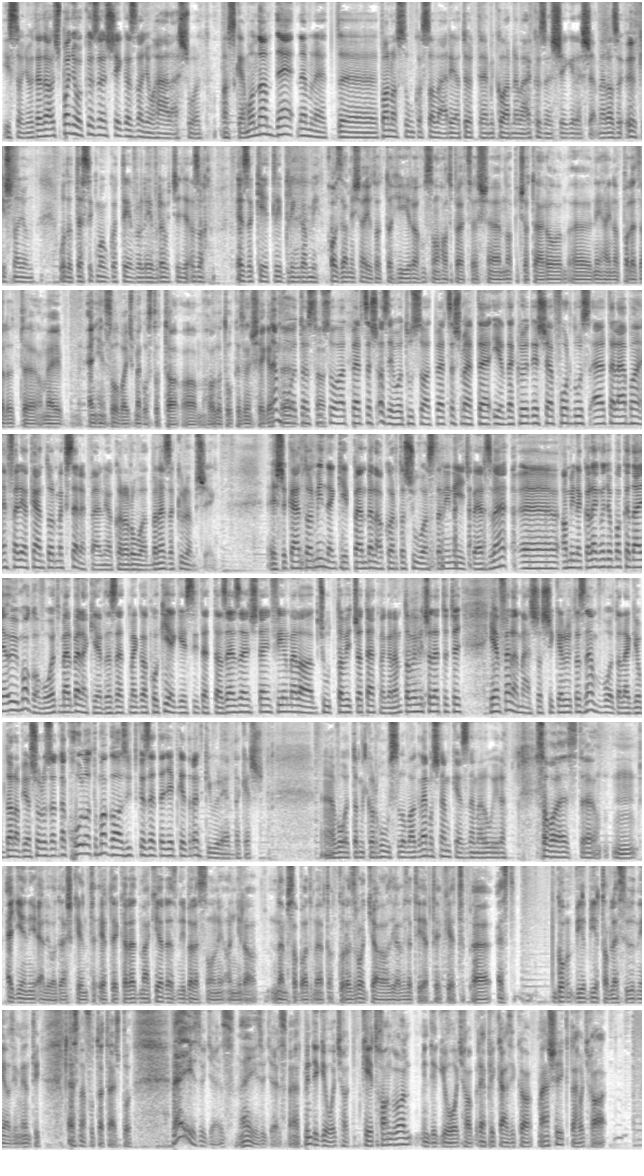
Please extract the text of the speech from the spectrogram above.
iszonyú. Tehát a spanyol közönség az nagyon hálás volt, azt kell mondanom, de nem lehet uh, panaszunk a Szavária történelmi karnevál közönségére sem, mert az, ők is nagyon oda teszik magukat évről évre, úgyhogy az a, ez a két libling, ami... Hozzám is eljutott a hír a 26 perces napi csatáról néhány nappal ezelőtt, amely enyhén szólva is megosztotta a hallgató közönséget. Nem volt az 26 perces, azért volt 26 perces, mert te érdeklődéssel fordulsz általában e felé a kántor meg szerepelni akar a rovatban, ez a különbség. És a Kántor mindenképpen bele akarta súvasztani négy percbe, aminek a legnagyobb akadálya ő maga volt, mert belekérdezett, meg akkor kiegészítette az Eisenstein filmmel a Csúttavi csatát, meg a nem tudom micsodát, úgyhogy ilyen felemásra sikerült, az nem volt a legjobb darabja a sorozatnak, holott maga az ütközet egyébként rendkívül érdekes volt, amikor 20 lovag, de most nem kezdem el újra. Szóval ezt uh, egyéni előadásként értékeled, már kérdezni, beleszólni annyira nem szabad, mert akkor az rontja az élvezeti értékét. Uh, ezt bírtam leszűrni az iménti eszmefuttatásból. Nehéz ügy ez, nehéz ügy ez, mert mindig jó, hogyha két hang van, mindig jó, hogyha replikázik a másik, de hogyha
